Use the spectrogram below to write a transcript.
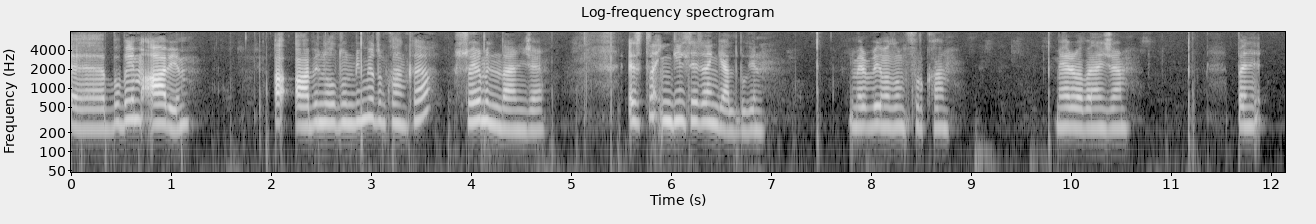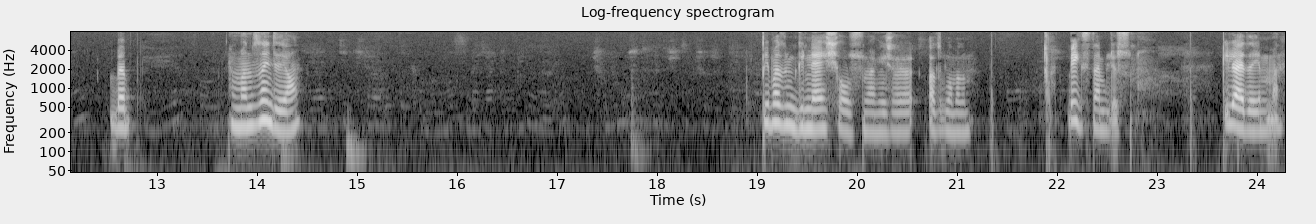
Ee, bu benim abim. A abin olduğunu bilmiyordum kanka. Söylemedin daha önce. Esra İngiltere'den geldi bugün. Merhaba benim adım Furkan. Merhaba ben Ecem. Ben... Ben... Adı neydi ya? Benim adım Güneş olsun arkadaşlar. Adı bulamadım. Belki biliyorsun. İlaydayım ben.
